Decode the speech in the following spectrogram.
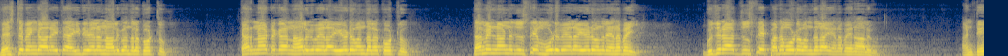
వెస్ట్ బెంగాల్ అయితే ఐదు వేల నాలుగు వందల కోట్లు. కర్ణాటక నాలుగు వేల ఏడు వందల కోట్లు. తమిళనాడును చూస్తే మూడు వేల ఏడు వందల ఎనభై గుజరాత్ చూస్తే పదమూడు వందల ఎనభై నాలుగు. అంటే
